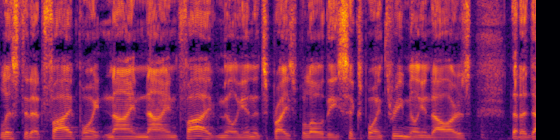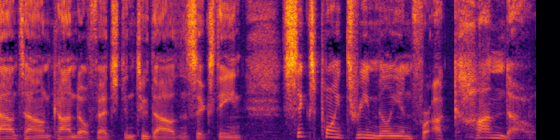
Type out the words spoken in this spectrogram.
Listed at 5.995 million, it's priced below the 6.3 million dollars that a downtown condo fetched in 2016. 6.3 million for a condo.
